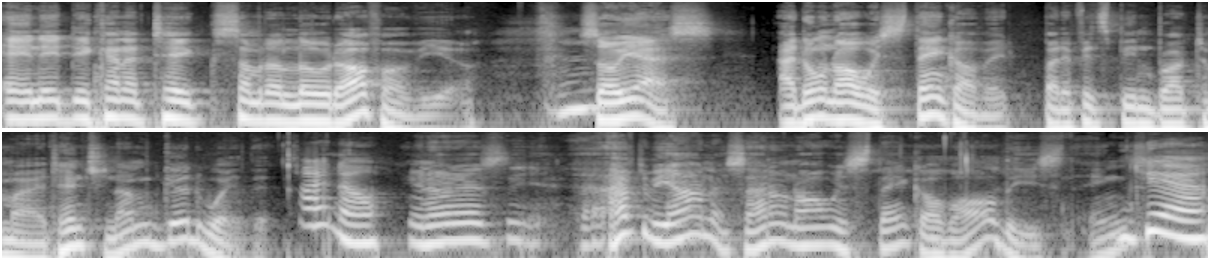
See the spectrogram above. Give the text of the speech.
and it, it kind of takes some of the load off of you. Mm-hmm. So yes, I don't always think of it, but if it's been brought to my attention, I'm good with it. I know. You know, there's, I have to be honest. I don't always think of all these things. Yeah,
